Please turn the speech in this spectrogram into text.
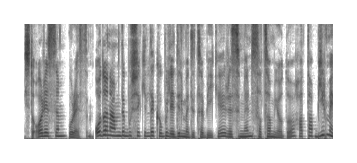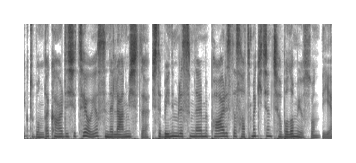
İşte o resim bu resim. O dönemde bu şekilde kabul edilmedi tabii ki. Resimlerini satamıyordu. Hatta bir mektubunda kardeşi Theo'ya sinirlenmişti. İşte benim resimlerimi Paris'te satmak için çabalamıyorsun diye.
